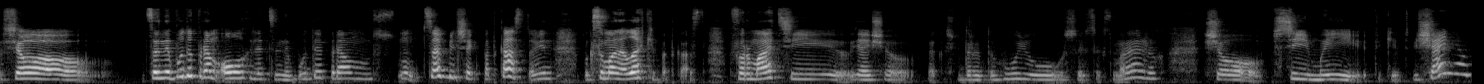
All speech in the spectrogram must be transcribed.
Що це не буде прям огляд, це не буде прям. Ну, це більше як подкаст, а він максимально легкий подкаст. В форматі я ще якось відредагую у своїх соцмережах, що всі мої такі віщання,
